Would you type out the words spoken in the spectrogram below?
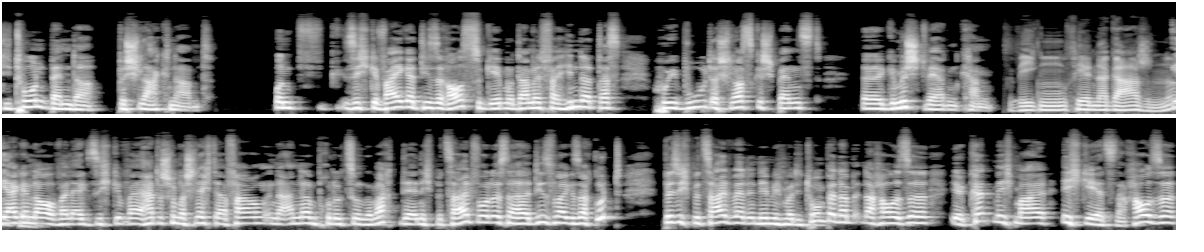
die Tonbänder beschlagnahmt und sich geweigert, diese rauszugeben und damit verhindert, dass Huibu, das Schlossgespenst, äh, gemischt werden kann. Wegen fehlender Gagen, ne? Ja, genau, weil er sich, weil er hatte schon mal schlechte Erfahrungen in einer anderen Produktion gemacht, der nicht bezahlt wurde, ist, dann hat er dieses Mal gesagt, gut, bis ich bezahlt werde, nehme ich mal die Tonbänder mit nach Hause, ihr könnt mich mal, ich gehe jetzt nach Hause,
